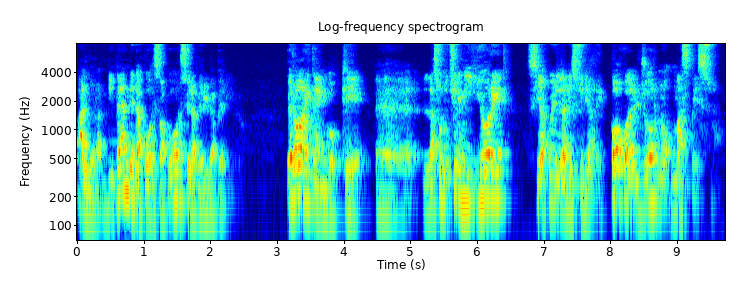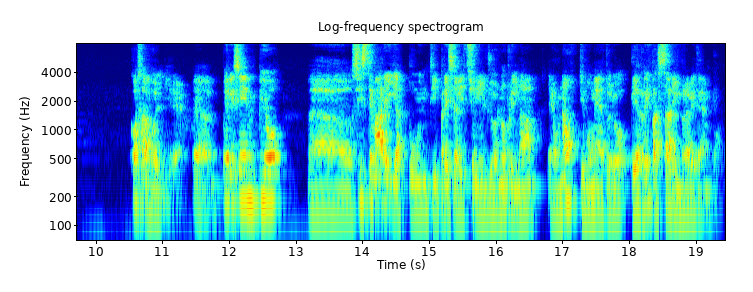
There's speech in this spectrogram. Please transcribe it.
Allora, dipende da corso a corso e da periodo a periodo. Però ritengo che eh, la soluzione migliore sia quella di studiare poco al giorno ma spesso. Cosa vuol dire? Eh, per esempio, Uh, sistemare gli appunti presi a lezioni il giorno prima è un ottimo metodo per ripassare in breve tempo.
